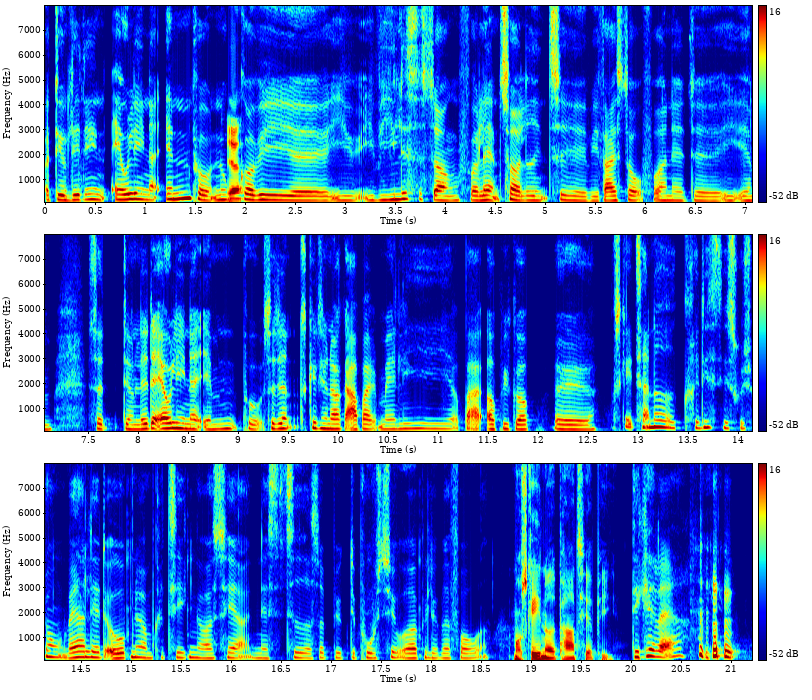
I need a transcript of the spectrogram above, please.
Og det er jo lidt en ærgerlig en at ende på. Nu ja. går vi øh, i, i hvilesæson for landsholdet, indtil vi faktisk står foran et øh, EM. Så det er jo en lidt ærgerlig en at ende på. Så den skal de nok arbejde med lige at, bare, at bygge op. Øh, måske tage noget kritisk diskussion, være lidt åbne om kritikken også her næste tid, og så bygge det positive op i løbet af foråret. Måske noget parterapi. Det kan være.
